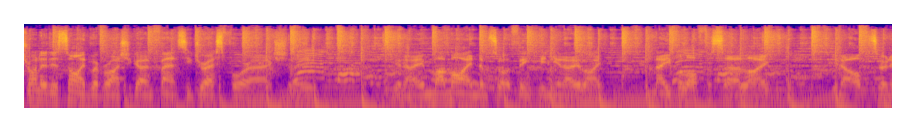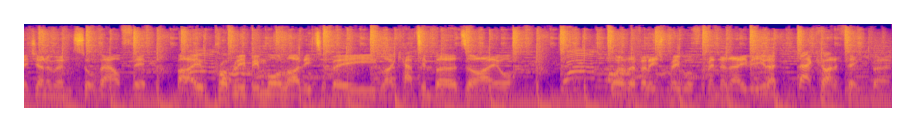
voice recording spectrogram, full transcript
Trying to decide whether I should go in fancy dress for it actually. You know, in my mind, I'm sort of thinking, you know, like naval officer, like you know, officer and a gentleman sort of outfit. But it would probably be more likely to be like Captain Birdseye or one of the village people from in the Navy, you know, that kind of thing. But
